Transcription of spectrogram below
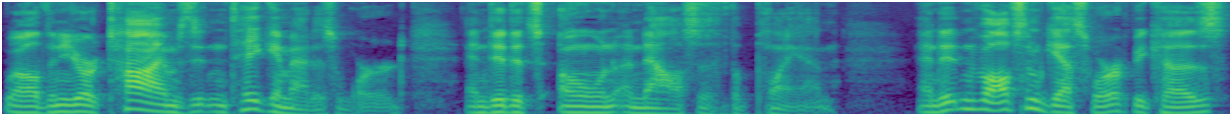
Well, the New York Times didn't take him at his word and did its own analysis of the plan. And it involved some guesswork because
